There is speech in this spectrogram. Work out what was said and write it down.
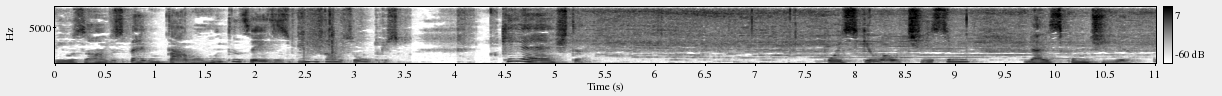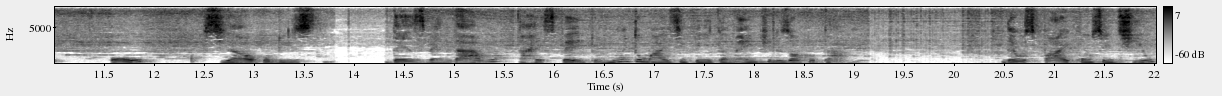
e os anjos perguntavam muitas vezes uns aos outros: Quem é esta? Pois que o Altíssimo lhe escondia, ou se algo lhes desvendava a respeito, muito mais infinitamente lhes ocultava. Deus Pai consentiu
